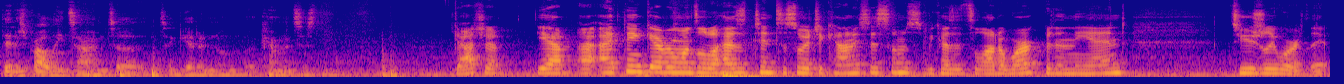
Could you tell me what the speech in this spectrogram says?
Then it's probably time to, to get a new accounting system. Gotcha. Yeah, I, I think everyone's a little hesitant to switch accounting systems because it's a lot of work, but in the end, it's usually worth it.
